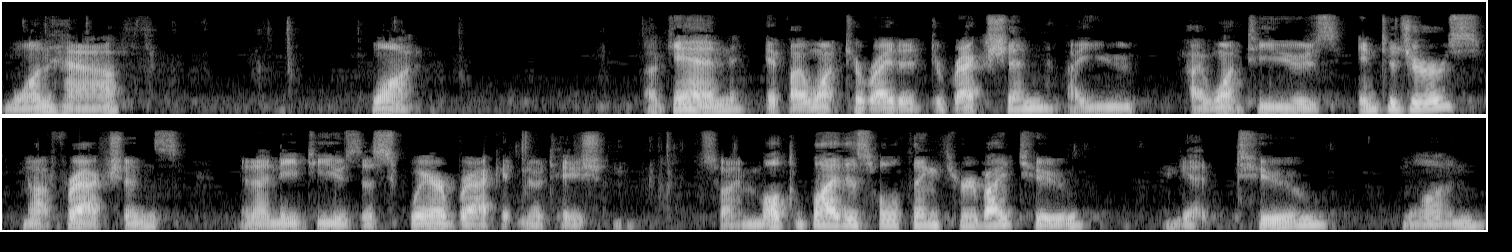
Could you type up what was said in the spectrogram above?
1 half, 1. Again, if I want to write a direction, I, I want to use integers, not fractions, and I need to use the square bracket notation. So I multiply this whole thing through by 2, I get 2, 1,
